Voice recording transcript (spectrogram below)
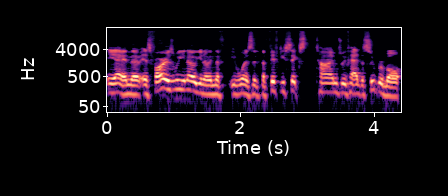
yeah, and the as far as we know, you know, in the was it the 56 times we've had the Super Bowl,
